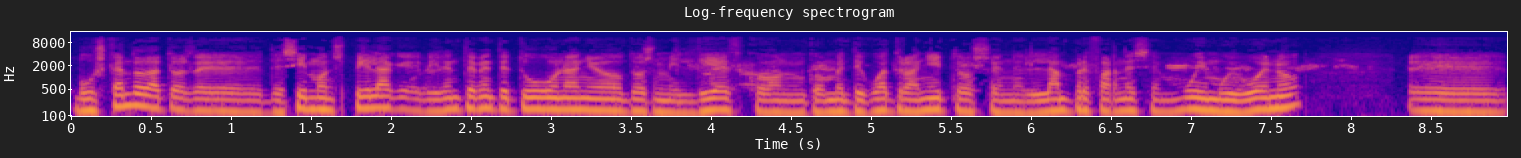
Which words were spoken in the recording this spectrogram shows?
buscando datos de, de Simon Spila, que evidentemente tuvo un año 2010 con, con 24 añitos en el Lampre Farnese muy, muy bueno, eh,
